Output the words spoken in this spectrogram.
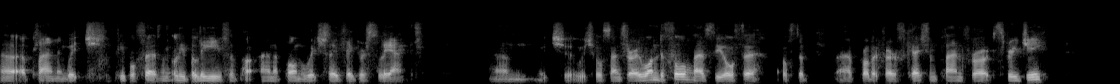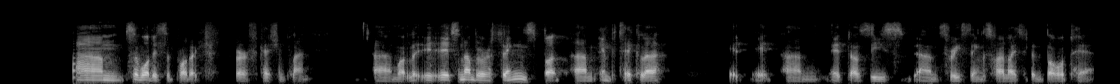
uh, a plan in which people fervently believe and upon which they vigorously act. Um, which which all sounds very wonderful as the author of the uh, product verification plan for Aurix 3G. Um, so what is the product verification plan? Um, well, it, it's a number of things, but um, in particular, it, it, um, it does these um, three things highlighted in bold here.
